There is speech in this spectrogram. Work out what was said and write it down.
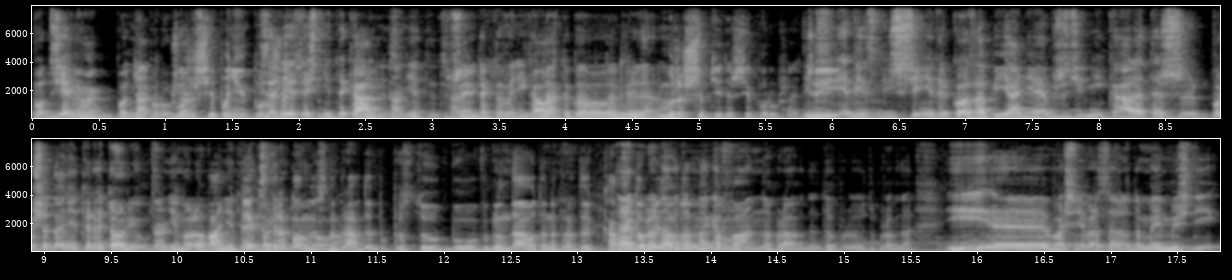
pod ziemią jakby pod niej Tak, poruszać. możesz się po niej I poruszać. wtedy jesteś nietykalny, Tak, nie? tak. Przynajmniej tak to wynikało Tak, z tego tak, tak. trailera. Możesz szybciej też się poruszać. Więc, Czyli więc liczy się nie tylko zabijanie przeciwnika, ale też y, posiadanie terytorium, Tak. nie malowanie terytorium. ekstra pomysł, dookoła. naprawdę. Po prostu było, wyglądało to naprawdę kawał Tak, dobrej wyglądało to zabawy, mega no. fan, naprawdę, to, to prawda. I e, właśnie wracając do mojej myśli,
